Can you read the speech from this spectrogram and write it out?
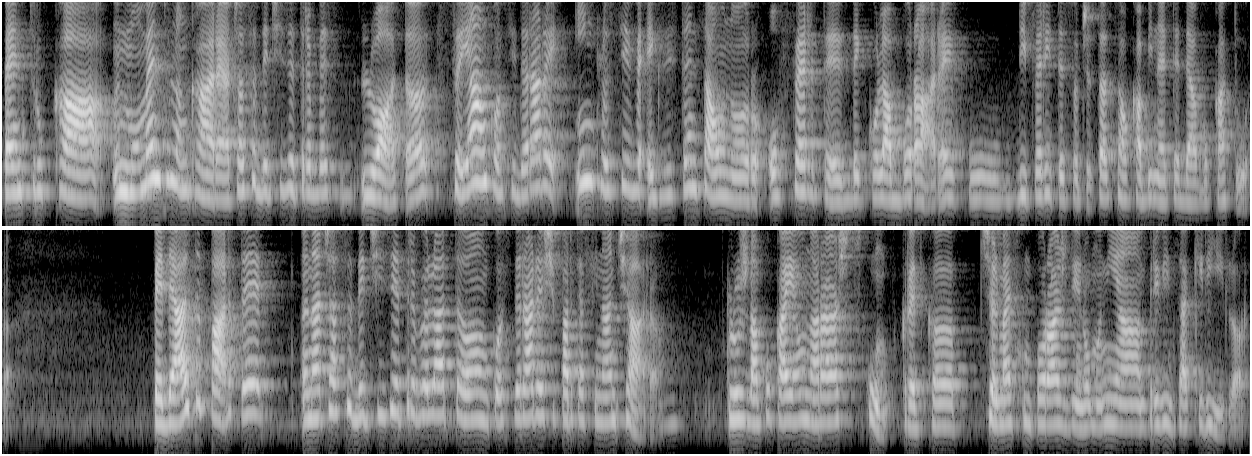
pentru ca în momentul în care această decizie trebuie luată, să ia în considerare inclusiv existența unor oferte de colaborare cu diferite societăți sau cabinete de avocatură. Pe de altă parte, în această decizie trebuie luată în considerare și partea financiară. Cluj-Napoca e un oraș scump, cred că cel mai scump oraș din România în privința chiriilor.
